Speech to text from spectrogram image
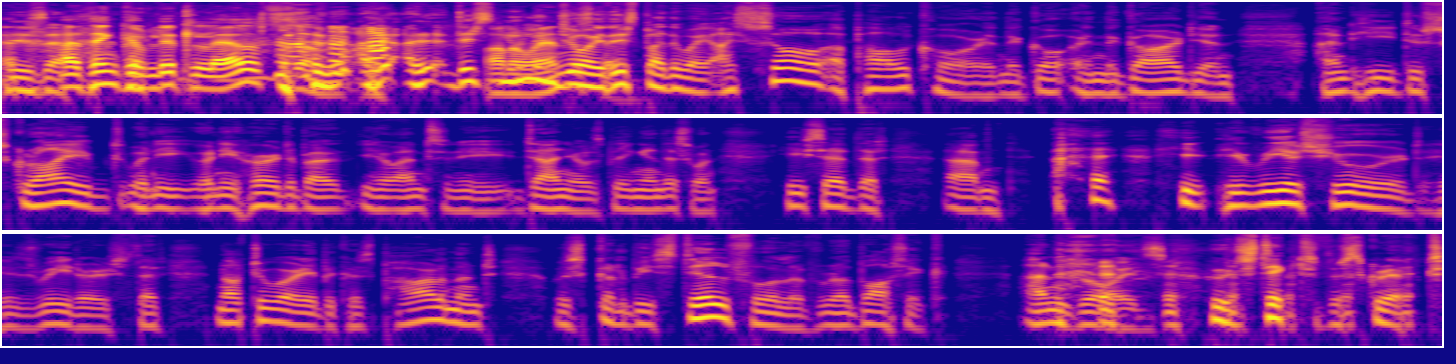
as the- I think of little else. on- I, I, this on you'll enjoy this, by the way. I saw a Paul Core in the Go- in the Guardian, and he described when he when he heard about you know Anthony Daniels being in this one. He said that um, he he reassured his readers that not to worry because Parliament was going to be still full of robotic androids who'd stick to the script.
